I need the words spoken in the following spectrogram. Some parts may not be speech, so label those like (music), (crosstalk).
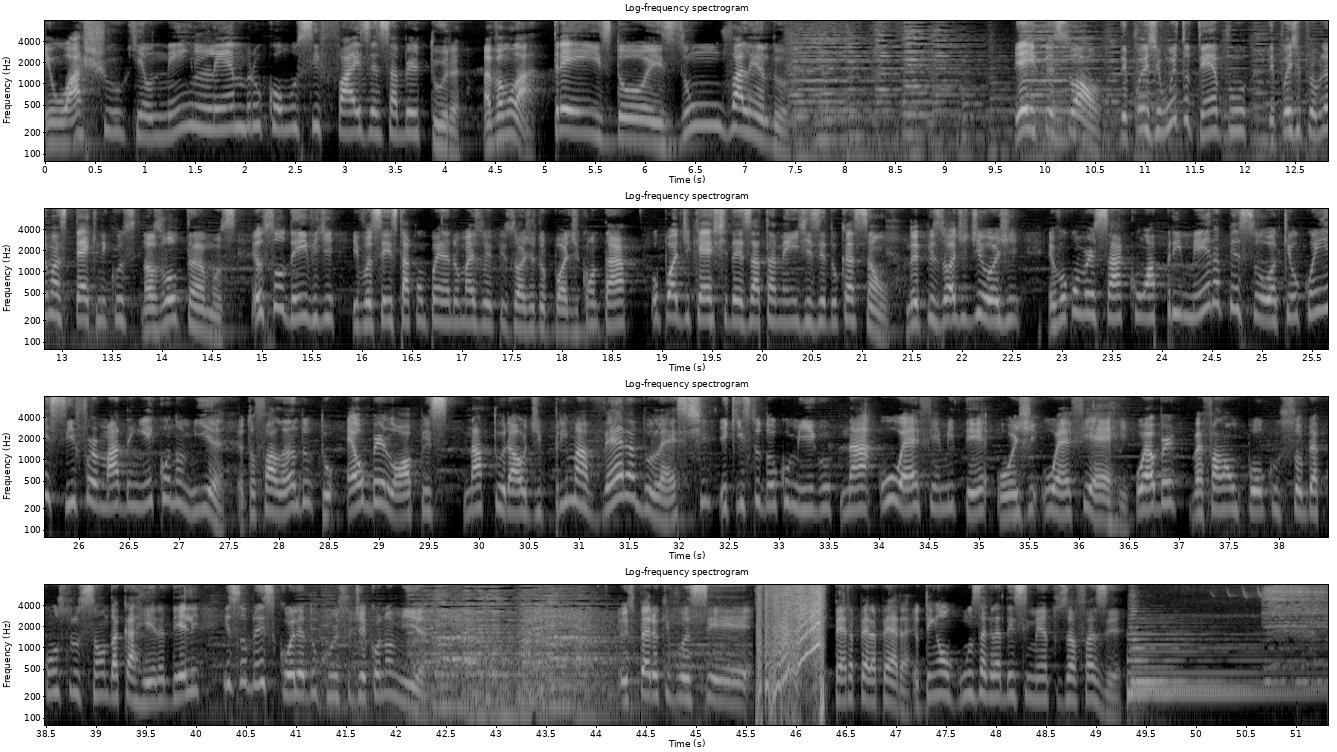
Eu acho que eu nem lembro como se faz essa abertura. Mas vamos lá. 3, 2, 1, valendo! E aí pessoal, depois de muito tempo, depois de problemas técnicos, nós voltamos. Eu sou o David e você está acompanhando mais um episódio do Pode Contar, o podcast da Exatamente Educação. No episódio de hoje, eu vou conversar com a primeira pessoa que eu conheci formada em economia. Eu tô falando do Elber Lopes, natural de Primavera do Leste e que estudou comigo na UFMT, hoje UFR. O Elber vai falar um pouco sobre a construção da carreira dele e sobre a escolha do curso de economia. Eu espero que você. Pera, pera, pera. Eu tenho alguns agradecimentos a fazer.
